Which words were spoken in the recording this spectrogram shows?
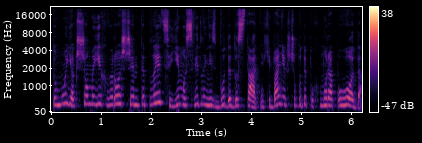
Тому, якщо ми їх вирощуємо в теплиці, їм освітленість буде достатня, хіба якщо буде похмура погода.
